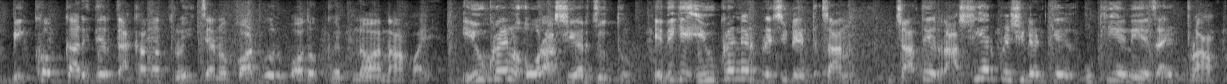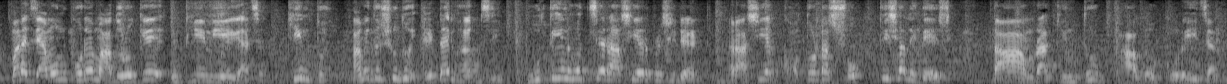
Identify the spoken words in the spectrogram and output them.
বিক্ষোভকারীদের দেখা মাত্রই যেন কঠোর পদক্ষেপ নেওয়া না হয়। ইউক্রেন ও রাশিয়ার যুদ্ধ। এদিকে ইউক্রেনের প্রেসিডেন্ট চান যাতে রাশিয়ার প্রেসিডেন্টকে উঠিয়ে নিয়ে যায় ট্রাম্প। মানে যেমন করে মাদুরোকে উঠিয়ে নিয়ে গেছেন। কিন্তু আমি তো শুধু এটাই ভাবছি, পুতিন হচ্ছে রাশিয়ার প্রেসিডেন্ট। রাশিয়া কতটা শক্তিশালী দেশ, তা আমরা কিন্তু ভালো করেই জানি।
